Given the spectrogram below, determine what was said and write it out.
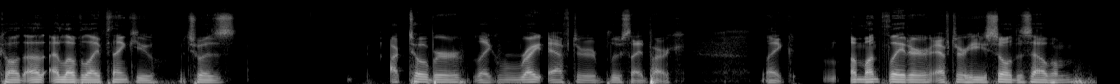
called I, I love life thank you which was october like right after blue side park like a month later after he sold this album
